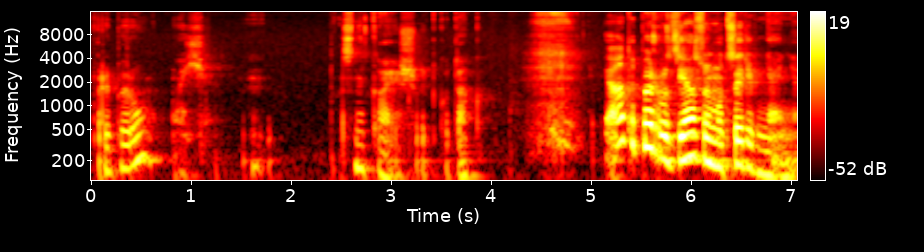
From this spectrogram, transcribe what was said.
приберу. Ой, зникає швидко, так. А тепер розв'язуємо це рівняння.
